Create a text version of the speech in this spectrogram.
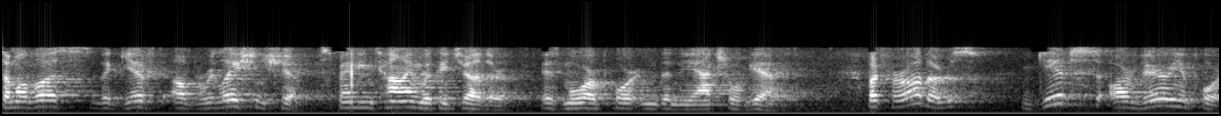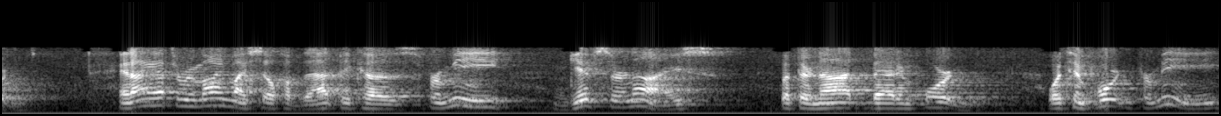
Some of us, the gift of relationship, spending time with each other, is more important than the actual gift. But for others, gifts are very important. And I have to remind myself of that because for me, gifts are nice, but they're not that important. What's important for me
